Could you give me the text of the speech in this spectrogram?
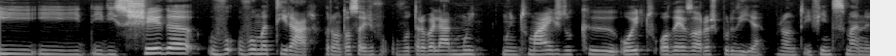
e, e, e disse: chega, vou-me atirar. Pronto, ou seja, vou, vou, trabalhar muito, muito mais do que 8 ou 10 horas por dia. Pronto, e fim de semana,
